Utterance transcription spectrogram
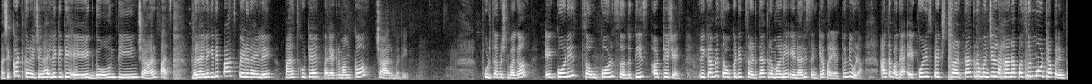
असे कट करायचे. राहिले किती? एक दोन तीन चार पाच. मग राहिले किती? पाच पेढे राहिले. पाच कुठे आहेत? पर्याय क्रमांक चारमध्ये. पुढचा प्रश्न बघा. एकोणीस चौकोन सदतीस अठ्ठेचाळीस. रिकाम्या चौकटीत चढत्या क्रमाने येणारी संख्या पर्यायातून निवडा. आता बघा एकोणीसपेक्षा चढता क्रम म्हणजे लहानापासून मोठ्यापर्यंत.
